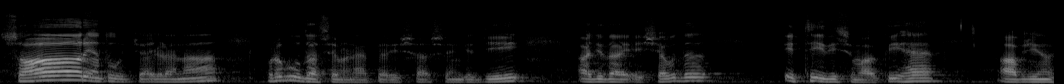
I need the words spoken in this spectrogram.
ਸਾਰਿਆਂ ਤੋਂ ਉੱਚਾ ਜਿਹੜਾ ਨਾ, ਪ੍ਰਭੂ ਦਾ ਸਿਮਰਨ ਹੈ, ਪਿਆਰੀ ਸਾਧ ਸਿੰਘ ਜੀ। ਅੱਜ ਦਾ ਇਹ ਸ਼ਬਦ ਇੱਥੇ ਇਹਦੀ ਸਮਾਪਤੀ ਹੈ। ਆਪ ਜੀ ਨੂੰ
